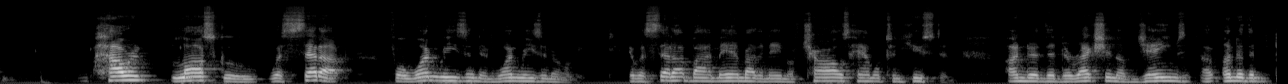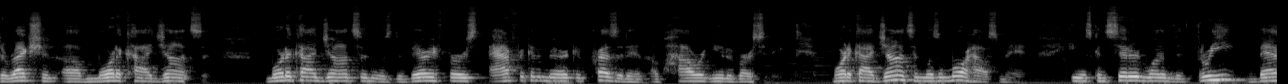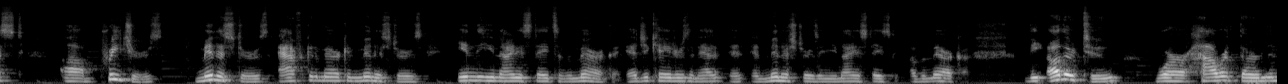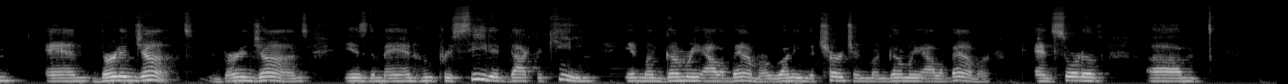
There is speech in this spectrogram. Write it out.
Howard Law School was set up for one reason and one reason only. It was set up by a man by the name of Charles Hamilton Houston under the direction of James, uh, under the direction of Mordecai Johnson. Mordecai Johnson was the very first African American president of Howard University. Mordecai Johnson was a Morehouse man. He was considered one of the three best uh, preachers, ministers, African American ministers in the United States of America, educators and, and ministers in the United States of America. The other two were Howard Thurman and Vernon Johns. And Vernon Johns is the man who preceded Dr. King in Montgomery, Alabama, running the church in Montgomery, Alabama, and sort of um,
